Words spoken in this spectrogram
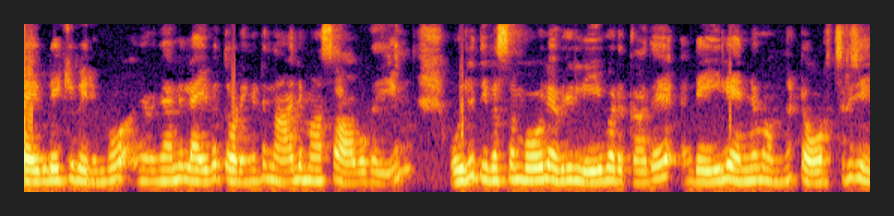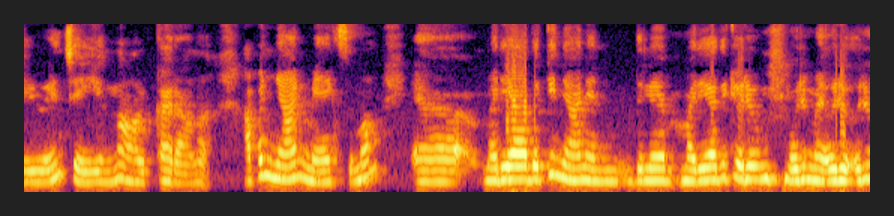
ലൈവിലേക്ക് വരുമ്പോൾ ഞാൻ ലൈവ് തുടങ്ങിയിട്ട് നാല് മാസം ആവുകയും ഒരു ദിവസം പോലും അവർ ലീവ് എടുക്കാതെ ഡെയിലി എന്നെ വന്ന് ടോർച്ചർ ചെയ്യുകയും ചെയ്യുന്ന ആൾക്കാരാണ്. അപ്പം ഞാൻ മാക്സിമം മര്യാദയ്ക്ക് ഞാൻ ഇതിലെ മര്യാദയ്ക്ക് ഒരു ഒരു ഒരു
